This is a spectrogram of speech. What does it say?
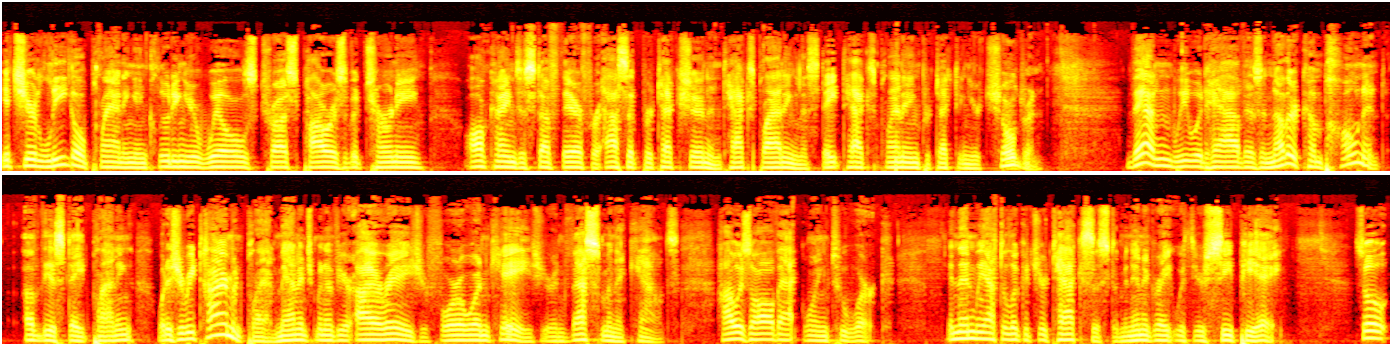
It's your legal planning, including your wills, trusts, powers of attorney, all kinds of stuff there for asset protection and tax planning and estate tax planning, protecting your children. Then we would have as another component of the estate planning what is your retirement plan, management of your IRAs, your 401ks, your investment accounts. How is all that going to work? And then we have to look at your tax system and integrate with your CPA. So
